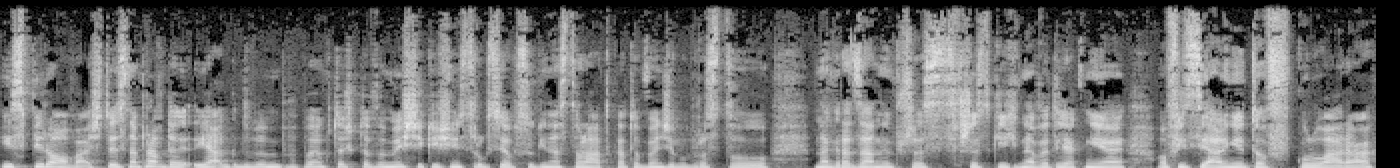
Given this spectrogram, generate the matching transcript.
Inspirować. To jest naprawdę, ja gdybym powiem ktoś, kto wymyśli jakieś instrukcje obsługi nastolatka, to będzie po prostu nagradzany przez wszystkich, nawet jak nie oficjalnie, to w kuluarach,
